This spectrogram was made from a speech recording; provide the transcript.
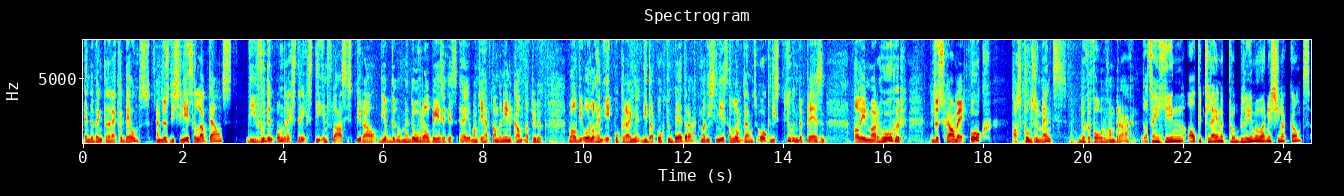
in de winkelrekken bij ons. En dus die Chinese lockdowns die voeden onrechtstreeks die inflatiespiraal die op dit moment overal bezig is. Want je hebt aan de ene kant natuurlijk wel die oorlog in Oekraïne, die daar ook toe bijdraagt, maar die Chinese lockdowns ook, die stuwen de prijzen alleen maar hoger. Dus gaan wij ook als consument de gevolgen van dragen. Dat zijn geen al te kleine problemen waarmee China kampt.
